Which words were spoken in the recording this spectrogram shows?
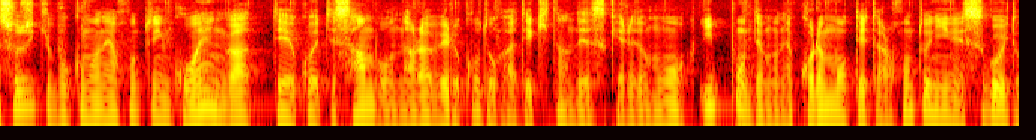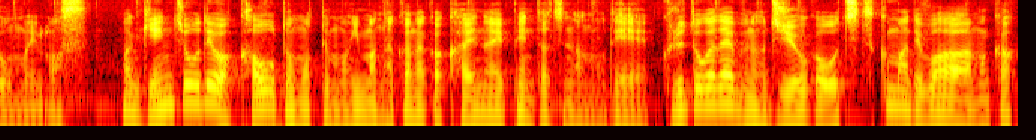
正直僕もね、本当にご縁があって、こうやって3本並べることができたんですけれども、1本でもね、これ持ってたら本当にね、すごいと思います。まあ、現状では買おうと思っても今なかなか買えないペンたちなので、クルトガダイブの需要が落ち着くまでは、まあ、学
